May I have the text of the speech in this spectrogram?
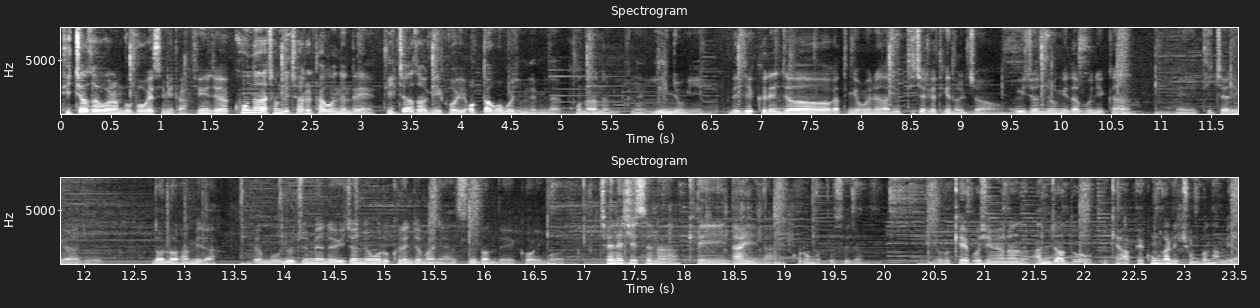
뒷좌석을 한번 보겠습니다. 지금 제가 코나 전기차를 타고 있는데 뒷좌석이 거의 없다고 보시면 됩니다. 코나는 그냥 2인용이. 근데 이제 그랜저 같은 경우에는 아주 뒷자리가 되게 넓죠. 의전용이다 보니까 예, 뒷자리가 아주 널널합니다. 그뭐 요즘에는 의전용으로 그랜저 많이 안 쓰던데 거의 뭐 제네시스나 K9이나 그런 것도 쓰죠. 이렇게 보시면은 앉아도 이렇게 앞에 공간이 충분합니다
